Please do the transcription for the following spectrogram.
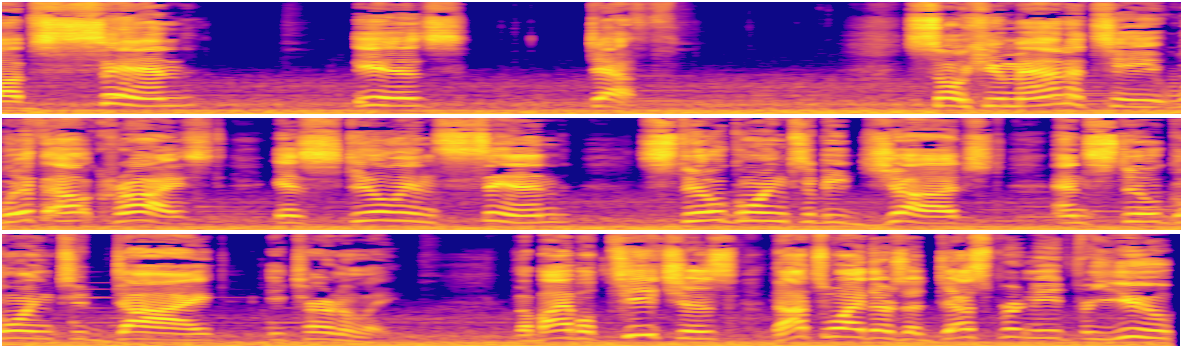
of sin is death. So humanity without Christ is still in sin, still going to be judged, and still going to die eternally. The Bible teaches that's why there's a desperate need for you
